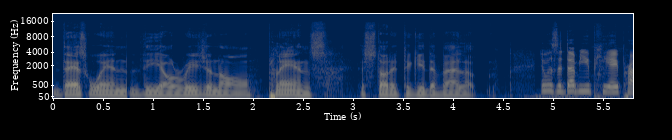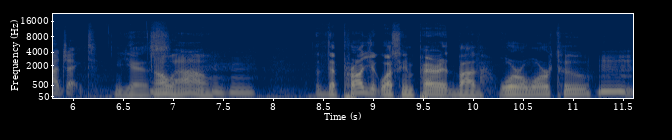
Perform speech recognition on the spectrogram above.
That's when the original plans started to get developed. It was a WPA project. Yes. Oh wow. Mm-hmm. The project was impaired by World War II Mm.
